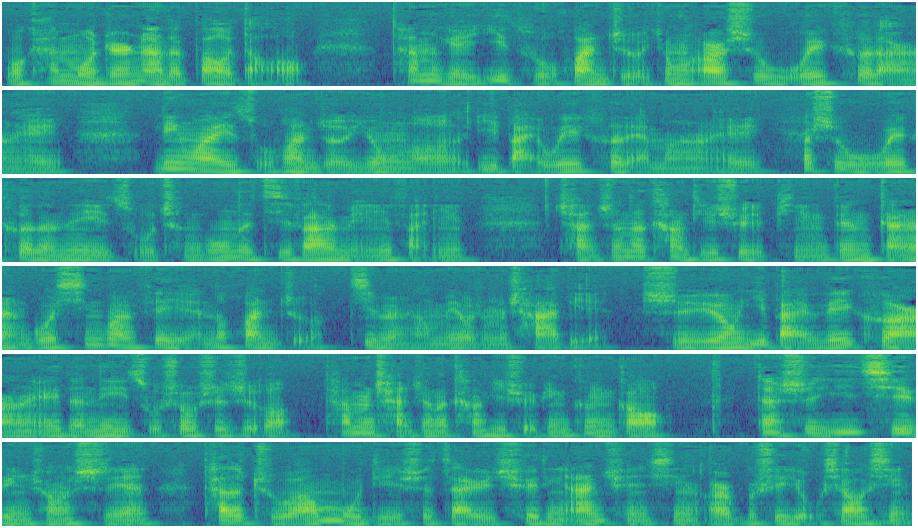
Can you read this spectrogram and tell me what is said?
我看 Moderna 的报道，他们给一组患者用了二十五微克的 RNA，另外一组患者用了一百微克的 mRNA，二十五微克的那一组成功的激发了免疫反应。产生的抗体水平跟感染过新冠肺炎的患者基本上没有什么差别。使用一百微克 RNA 的那一组受试者，他们产生的抗体水平更高。但是，一期临床实验它的主要目的是在于确定安全性，而不是有效性。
